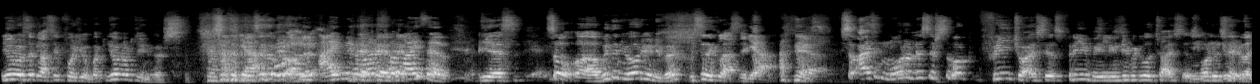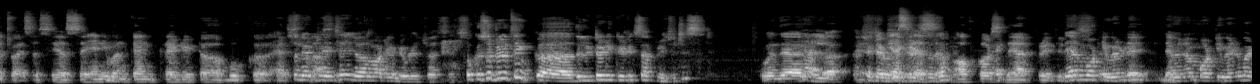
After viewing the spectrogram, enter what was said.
Universe is a classic for you, but you're not the universe. this, is the, yeah this is the problem. i'm universe for myself yes. So uh, within your universe, this is a classic. yeah yeah So I think more or less it's about free choices, free will, individual choices. What do you say? individual choices. Yes, anyone can credit a book uh, as So literature classic. is all about individual choices. Okay, so do you think uh, the literary critics are prejudiced when they are Yeah, uh, Yes, yes, of course they are prejudiced. They are motivated. They, They, they, are motivated by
